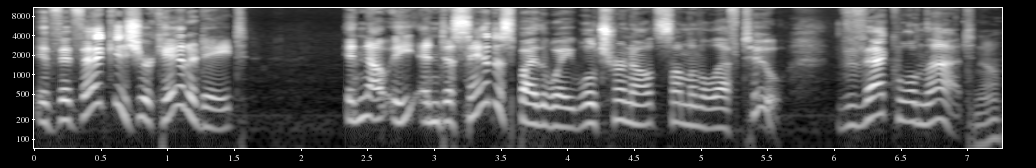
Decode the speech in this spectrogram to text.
If Vivek is your candidate, and now and DeSantis, by the way, will churn out some on the left too. Vivek will not. No.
